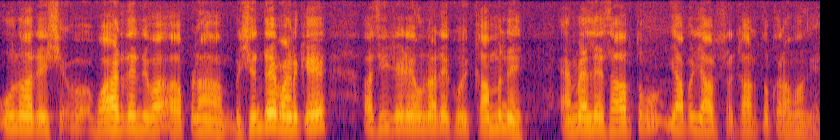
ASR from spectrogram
ਉਹਨਾਂ ਦੇ ਸ਼- ਵਾਰਡ ਦੇ ਨਿਵਾ- ਆਪਣਾ ਬਸ਼ਿੰਦੇ ਬਣ ਕੇ ਅਸੀਂ ਜਿਹੜੇ ਉਹਨਾਂ ਦੇ ਕੋਈ ਕੰਮ ਨੇ ਐਮਐਲਏ ਸਾਹਿਬ ਤੋਂ ਜਾਂ ਪੰਜਾਬ ਸਰਕਾਰ ਤੋਂ ਕਰਾਵਾਂਗੇ।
